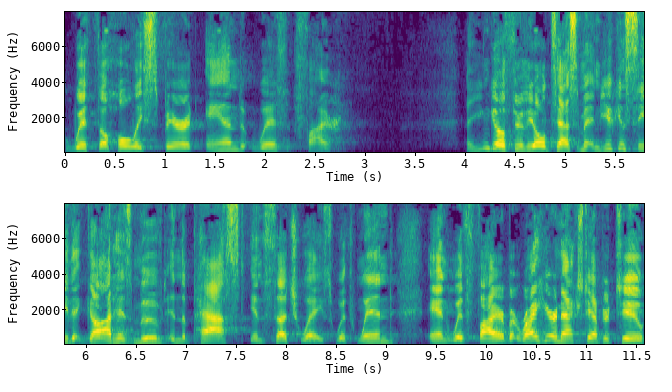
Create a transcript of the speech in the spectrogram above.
with the Holy Spirit and with fire. Now, you can go through the Old Testament and you can see that God has moved in the past in such ways, with wind and with fire. But right here in Acts chapter 2,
